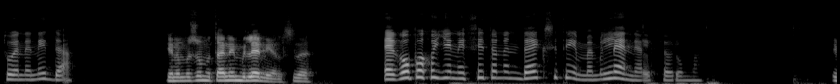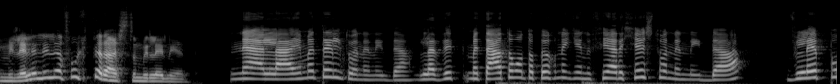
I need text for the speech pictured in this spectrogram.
του 90. Και νομίζω μετά είναι Millennials, ναι. Εγώ που έχω γεννηθεί το 96, τι είμαι, millennial θεωρούμε. Η Millennial είναι αφού έχει περάσει το Millennial. Ναι, αλλά είμαι τέλη του 90. Δηλαδή, με τα άτομα τα οποία έχουν γεννηθεί αρχές του 90, βλέπω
